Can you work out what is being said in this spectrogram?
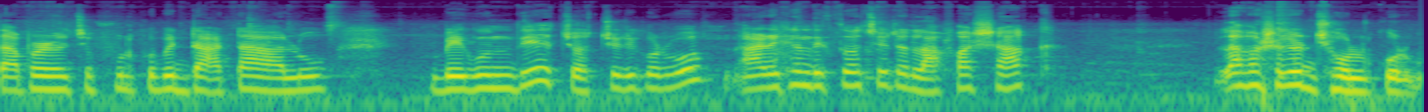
তারপরে হচ্ছে ফুলকপির ডাটা, আলু, বেগুন দিয়ে চচ্চড়ি করব। আর এখানে দেখতে পাচ্ছি এটা লাফা শাক। লাফা শাকের ঝোল করব।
